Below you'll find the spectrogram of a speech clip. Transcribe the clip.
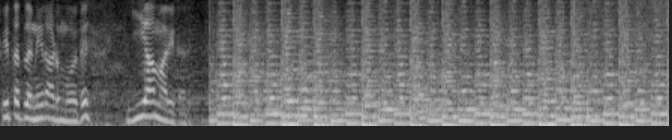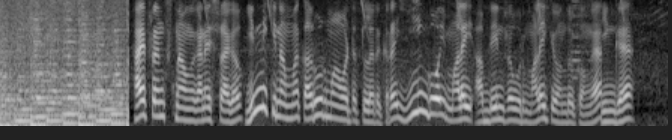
தீர்த்தத்தில் நீராடும் போது ஈயா மாறிட்டார். ஹாய் ஃப்ரெண்ட்ஸ் நான் உங்கள் கணேஷ் ராகவ். இன்னைக்கு நம்ம கரூர் மாவட்டத்தில் இருக்கிற ஈங்கோய் மலை அப்படின்ற ஒரு மலைக்கு வந்திருக்கோங்க. இங்கே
